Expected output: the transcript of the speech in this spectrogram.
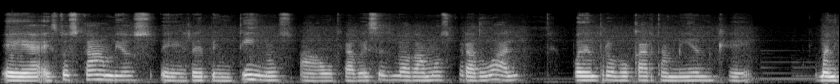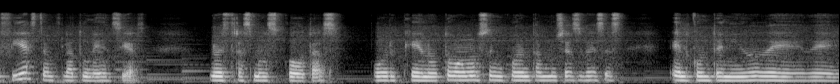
Eh, estos cambios eh, repentinos, aunque a veces lo hagamos gradual, pueden provocar también que, manifiesten flatulencias nuestras mascotas, porque no tomamos en cuenta muchas veces el contenido de, de,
